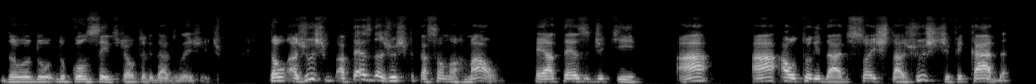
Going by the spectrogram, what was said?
do, do, do conceito de autoridade legítima. Então, a, just, a tese da justificação normal é a tese de que a, a autoridade só está justificada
